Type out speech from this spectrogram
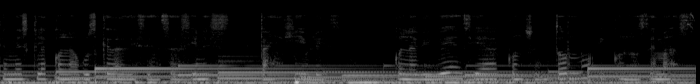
se mezcla con la búsqueda de sensaciones tangibles, con la vivencia, con su entorno y con los demás.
